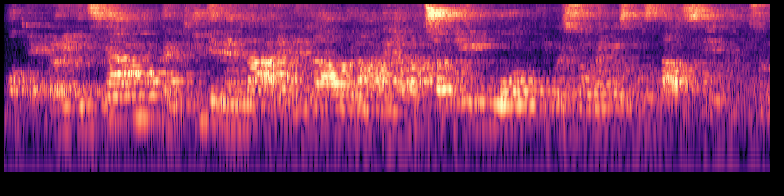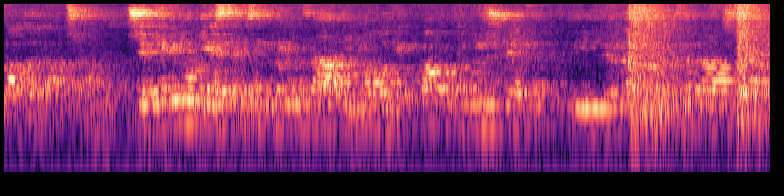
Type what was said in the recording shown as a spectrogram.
Ok, allora iniziamo. Per chi deve andare nell'aula, nella traccia B può in questo momento spostarsi sull'altra traccia. Cercheremo di essere sincronizzati in modo che quando finisce il relatore di questa traccia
